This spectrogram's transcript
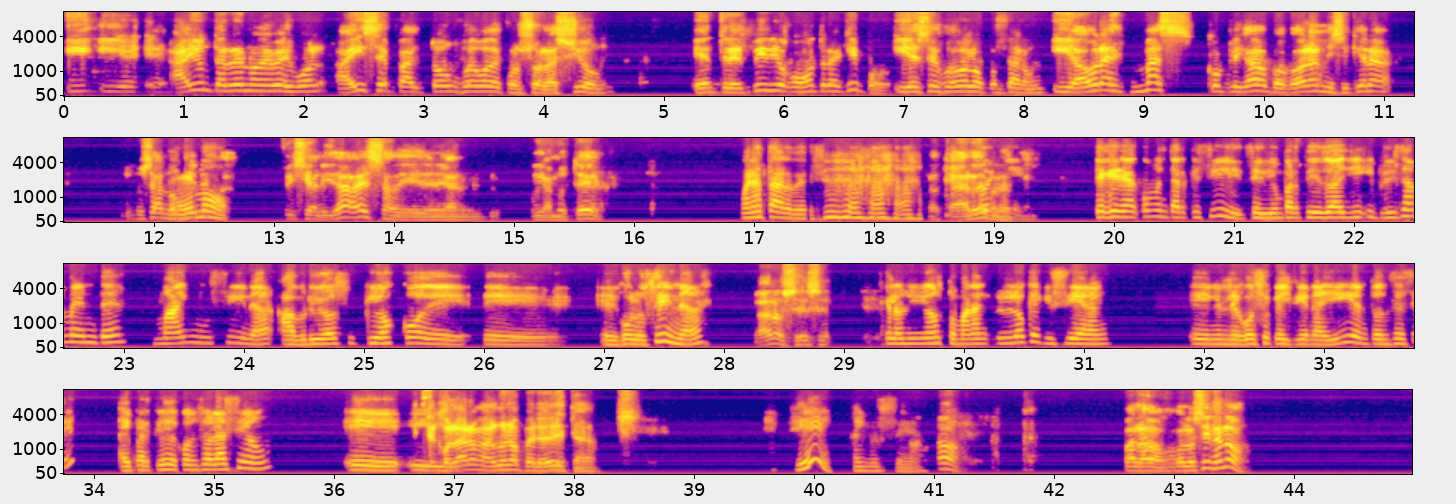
Y, y eh, hay un terreno de béisbol, ahí se pactó un juego de consolación entre el Pidio con otro equipo y ese juego lo contaron. Y ahora es más complicado porque ahora ni siquiera o sea, no tiene oficialidad esa de, dígame usted. Buenas tardes. Buenas tardes, Te quería comentar que sí, se dio un partido allí y precisamente Mike Musina abrió su kiosco de, de eh, golosinas. Claro, sí, sí. Que los niños tomaran lo que quisieran en el negocio que él tiene allí. Entonces, sí, hay partidos de consolación. Eh, y... Se colaron algunos periodistas. Sí, ay, no sé. Para la golosina, no.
